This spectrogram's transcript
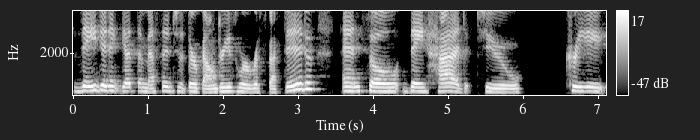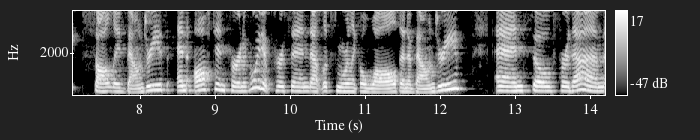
they didn't get the message that their boundaries were respected. And so they had to create solid boundaries. And often for an avoidant person, that looks more like a wall than a boundary. And so for them,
